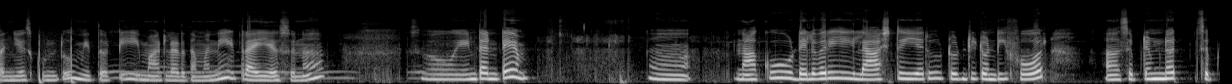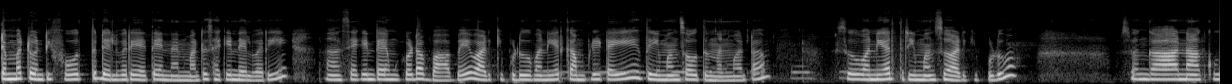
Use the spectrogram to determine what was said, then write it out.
పని చేసుకుంటూ మీతోటి మాట్లాడదామని ట్రై చేస్తున్నా. సో ఏంటంటే నాకు delivery last year twenty twenty four. September September twenty fourth delivery అయితే అయిందనమాట సెకండ్ డెలివరీ సెకండ్ టైం కూడా బాబే వాడికి ఇప్పుడు వన్ ఇయర్ కంప్లీట్ అయ్యి త్రీ మంత్స్ అవుతుందనమాట so one year three months వాడికి ఇప్పుడు. సో ఇంకా నాకు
